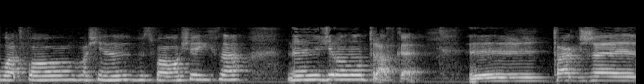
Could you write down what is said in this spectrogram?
łatwo właśnie wysłało się ich na y, zieloną trawkę. Także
